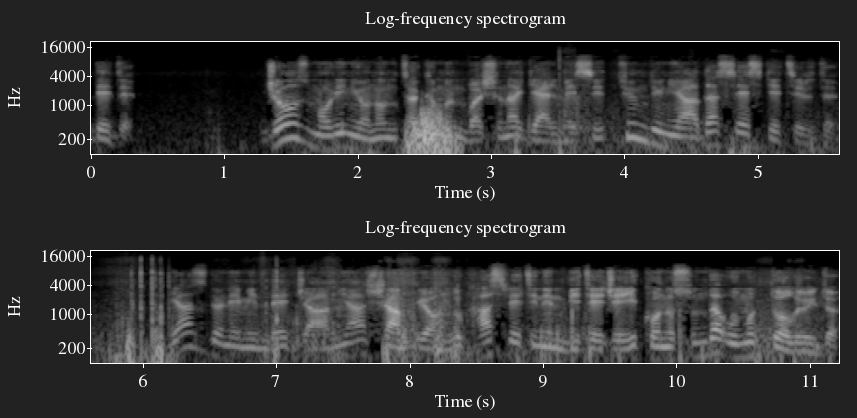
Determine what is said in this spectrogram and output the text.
dedi. Jose Mourinho'nun takımın başına gelmesi tüm dünyada ses getirdi. Yaz döneminde camia şampiyonluk hasretinin biteceği konusunda umut doluydu.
